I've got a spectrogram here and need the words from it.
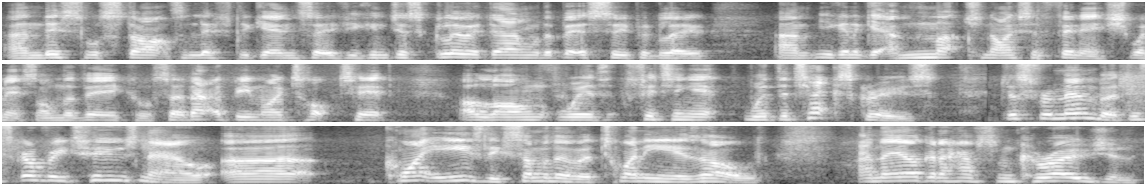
and this will start to lift again. So if you can just glue it down with a bit of super glue, um, you're going to get a much nicer finish when it's on the vehicle. So that would be my top tip, along with fitting it with the tech screws. Just remember, Discovery 2s now, uh, quite easily, some of them are 20 years old, and they are going to have some corrosion.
